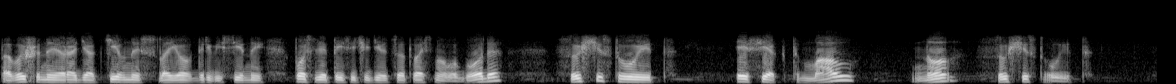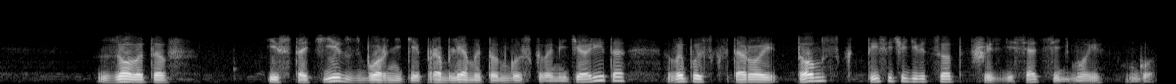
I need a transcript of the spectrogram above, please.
повышенная радиоактивность слоев древесины после 1908 года, существует. Эффект мал, но существует. Золотов из статьи в сборнике «Проблемы Тунгусского метеорита» Выпуск 2. Томск, 1967 год.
